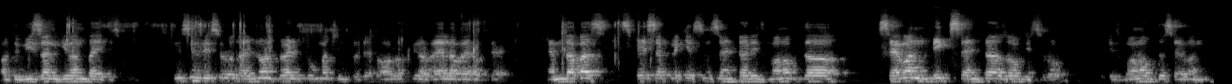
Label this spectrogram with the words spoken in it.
or the vision given by this. This is ISRO. I will not dwell too much into that. All of you are well aware of that. Ahmedabad Space Application Center is one of the seven big centers of ISRO. It is one of the seven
